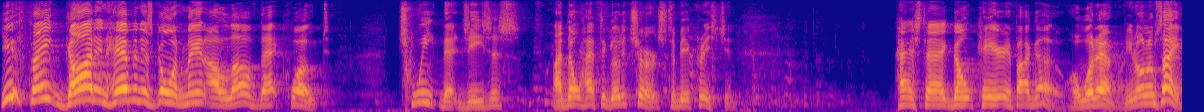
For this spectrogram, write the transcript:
You think God in heaven is going, man, I love that quote. Tweet that, Jesus. I don't have to go to church to be a Christian. Hashtag don't care if I go, or whatever. You know what I'm saying?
